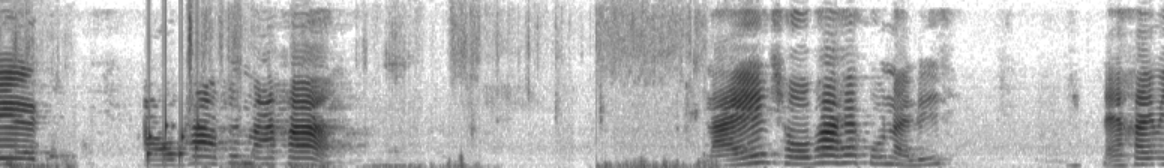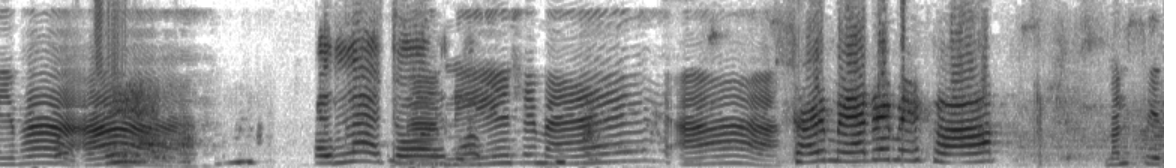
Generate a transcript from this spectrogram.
ด็กๆ เอาผ้าขึ้นมาค่ะ ไหนโชว์ผ้าให้ครูหน่อยดิ ไหนใครมีผ้า อ่าเต็มหน้าจอแบบนี้ใช่ไหมอ่า ใช้แมสได้ไหมครับ มันปิด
